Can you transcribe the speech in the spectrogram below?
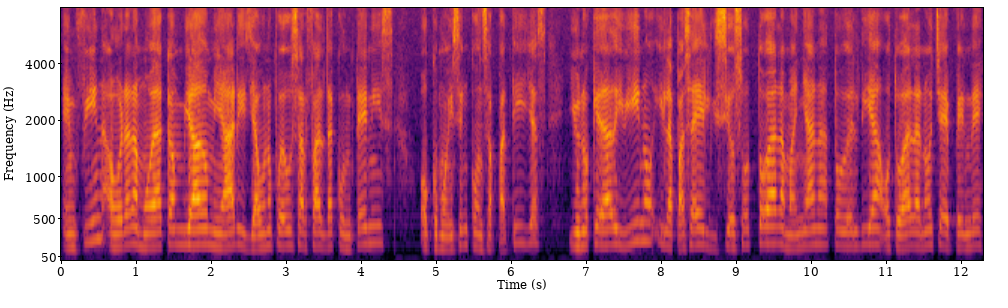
En fin, ahora la moda ha cambiado, mi Aris, ya uno puede usar falda con tenis o como dicen con zapatillas y uno queda divino y la pasa delicioso toda la mañana, todo el día o toda la noche, depende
